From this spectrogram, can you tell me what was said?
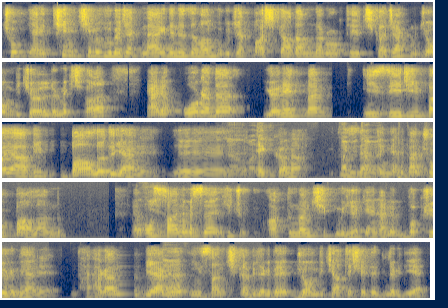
çok yani kim kimi vuracak, nerede ne zaman vuracak, başka adamlar ortaya çıkacak mı John Wick'i öldürmek için falan. Yani orada yönetmen izleyiciyi bayağı bir bağladı yani e, İnanılmaz ekrana Tabii, izlerken. tabii. Yani ben çok bağlandım. Yani Çok o sahne mesela hiç aklımdan çıkmayacak yani. Hani bakıyorum yani her an bir yerden Evet. insan çıkabilir ve John Wick'i ateş edebilir diye.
